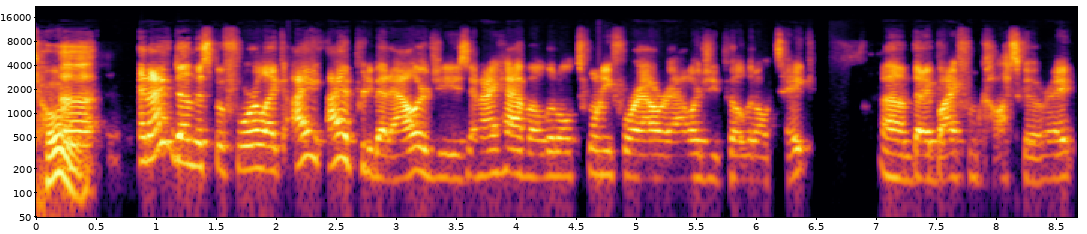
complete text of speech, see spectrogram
totally. Uh, and I've done this before. Like I, I have pretty bad allergies, and I have a little 24 hour allergy pill that I'll take um, that I buy from Costco, right?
